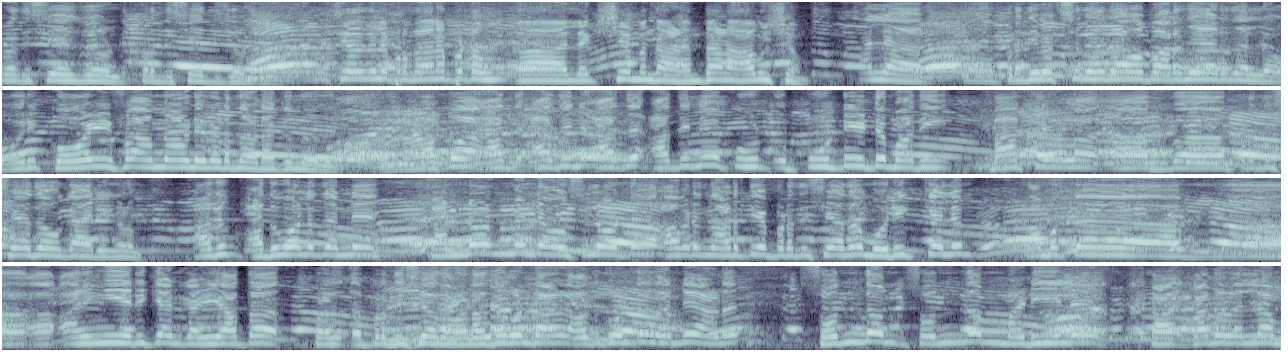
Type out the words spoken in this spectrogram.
പ്രതിഷേധിച്ചുകൊണ്ട് പ്രതിഷേധിച്ചുകൊണ്ട്. പ്രതിഷേധത്തിലെ പ്രധാനപ്പെട്ട ലക്ഷ്യം എന്താണ്? എന്താണ് ആവശ്യം? അല്ല പ്രതിപക്ഷ നേതാവ് പറഞ്ഞായിരുന്നല്ലോ ഒരു കോഴി ഫാമാണ് ഇവിടെ നടക്കുന്നത്. അപ്പോൾ അത് അതിന് അത് അതിനെ പൂട്ടിയിട്ട് മതി ബാക്കിയുള്ള പ്രതിഷേധവും കാര്യങ്ങളും. അതും അതുപോലെ തന്നെ കണ്ടോൺമെന്റ് ഹൗസിലോട്ട് അവർ നടത്തിയ പ്രതിഷേധം ഒരിക്കലും നമുക്ക് അംഗീകരിക്കാൻ കഴിയാത്ത പ്രതിഷേധമാണ്. അതുകൊണ്ടാണ് അതുകൊണ്ട് തന്നെയാണ് സ്വന്തം സ്വന്തം മടിയിൽ കഥവെല്ലാം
